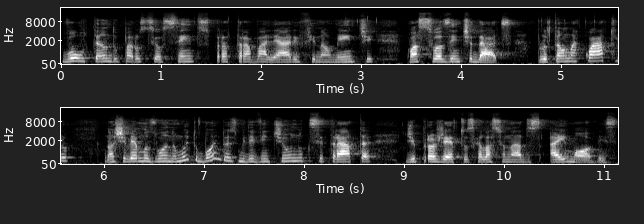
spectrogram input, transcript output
voltando para os seus centros para trabalharem finalmente com as suas entidades. Plutão na 4, nós tivemos um ano muito bom em 2021 no que se trata de projetos relacionados a imóveis.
